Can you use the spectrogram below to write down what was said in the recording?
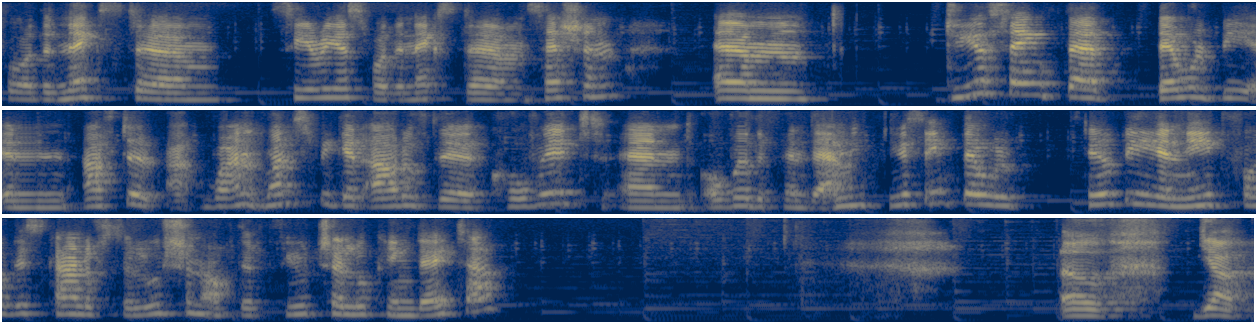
for the next um, series, for the next um, session. Um, do you think that there will be an after uh, one, once we get out of the COVID and over the pandemic, do you think there will still be a need for this kind of solution of the future looking data? Uh, yeah,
